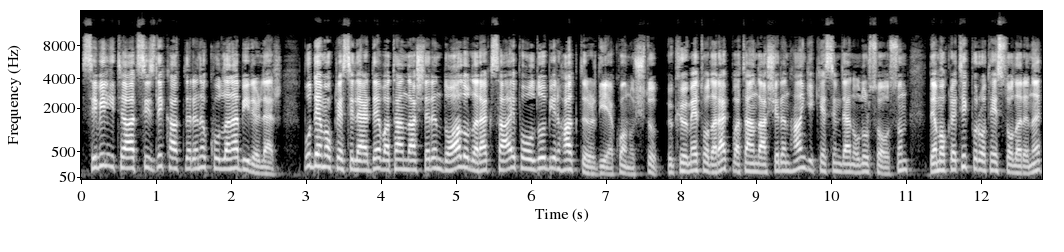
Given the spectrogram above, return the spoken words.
Sivil itaatsizlik haklarını kullanabilirler. Bu demokrasilerde vatandaşların doğal olarak sahip olduğu bir haktır diye konuştu. Hükümet olarak vatandaşların hangi kesimden olursa olsun demokratik protestolarını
